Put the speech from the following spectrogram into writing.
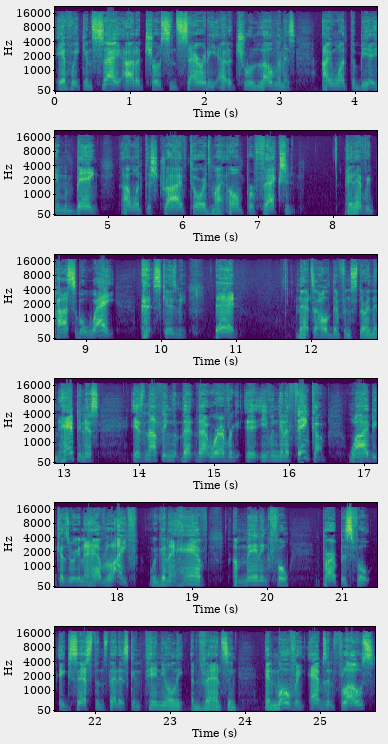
if we can say out of true sincerity, out of true lowliness, I want to be a human being, I want to strive towards my own perfection in every possible way, excuse me, then that's a whole different story. And then happiness is nothing that, that we're ever even going to think of. Why? Because we're going to have life. We're going to have a meaningful, purposeful existence that is continually advancing and moving. Ebbs and flows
